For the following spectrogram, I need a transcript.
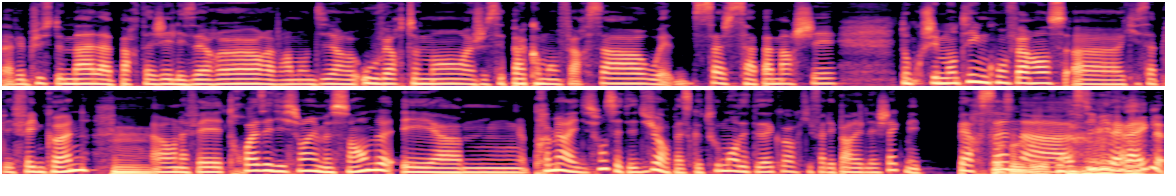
Avaient plus de mal à partager les erreurs, à vraiment dire ouvertement, je sais pas comment faire ça, ou ça, ça a pas marché. Donc j'ai monté une conférence euh, qui s'appelait FameCon. Hmm. Euh, on a fait trois éditions, il me semble. Et euh, première édition, c'était dur parce que tout le monde était d'accord qu'il fallait parler de l'échec, mais personne n'a suivi les règles.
